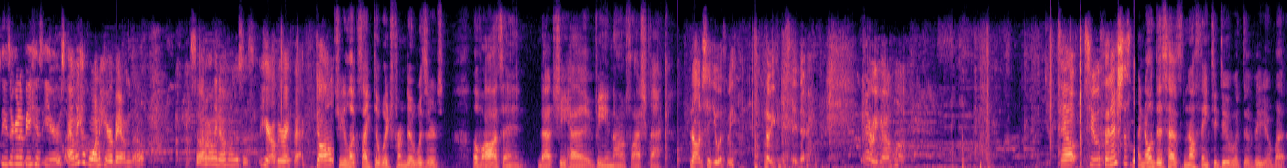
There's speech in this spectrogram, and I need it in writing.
These are gonna be his ears. I only have one hairband though. So I don't really know how this is. Here, I'll be right back. Don't. She looks like the witch from the Wizards of Oz and that she had a Vietnam flashback. No, I'll just take you with me. No, you can just stay there. There we go. Look. Now, to finish this I know this has nothing to do with the video, but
